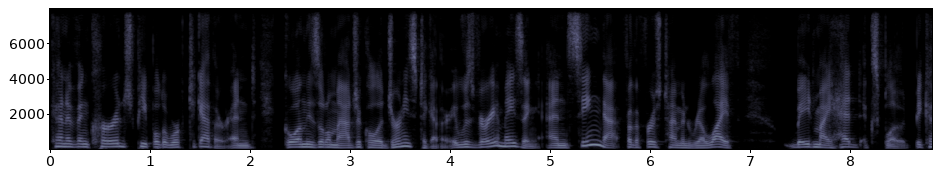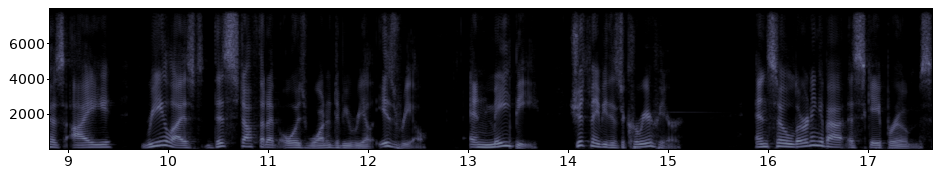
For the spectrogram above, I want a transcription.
kind of encouraged people to work together and go on these little magical journeys together. It was very amazing and seeing that for the first time in real life made my head explode because I realized this stuff that I've always wanted to be real is real. And maybe, just maybe there's a career here. And so learning about escape rooms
